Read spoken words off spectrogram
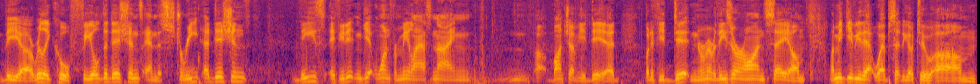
the uh, really cool field editions and the street editions these, if you didn't get one from me last night, a bunch of you did, but if you didn't, remember these are on sale. Let me give you that website to go to um,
